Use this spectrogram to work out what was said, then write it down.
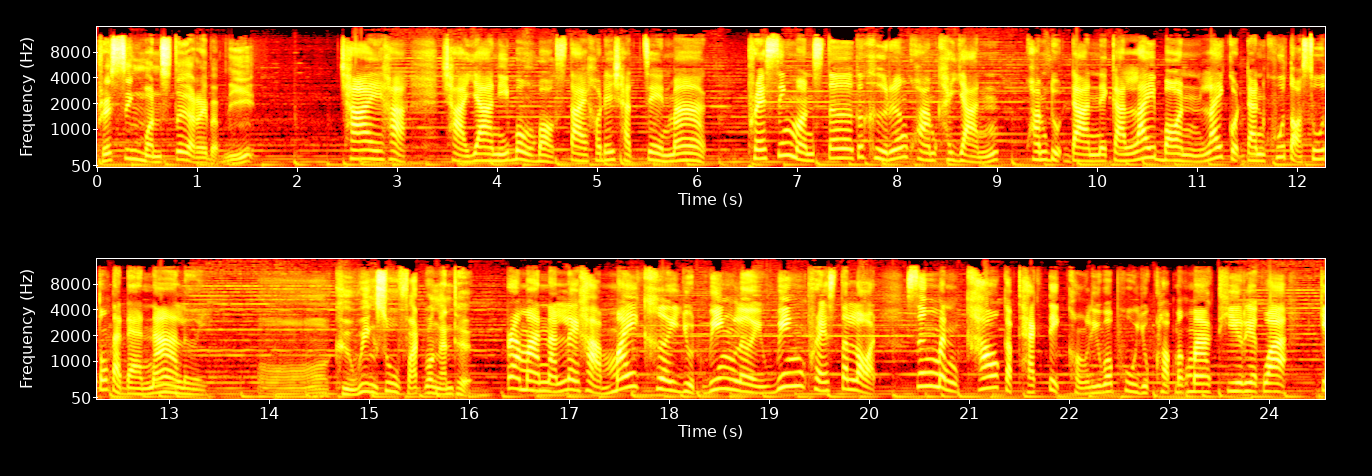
pressing monster อะไรแบบนี้ๆฉใช่ค่ะ ฉายานี้บ่งบอกสไตล์เขาได้ชัดเจนมาก pressing monster ก็คือเรื่องความขยัน ความดุดันในการไล่บอลไล่กดดันคู่ต่อสู้ตั้งแต่แดนหน้าเลย อ๋อ คือวิ่งสู้ฟัดว่างั้นเถอะ ประมาณนั้นเลยค่ะ ไม่เคยหยุดวิ่งเลยวิ่งเพรสตลอด ซึ่งมันเข้ากับแท็กติกของลิเวอร์พูลยุคคลอปมาก ๆ ที่เรียกว่าเก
